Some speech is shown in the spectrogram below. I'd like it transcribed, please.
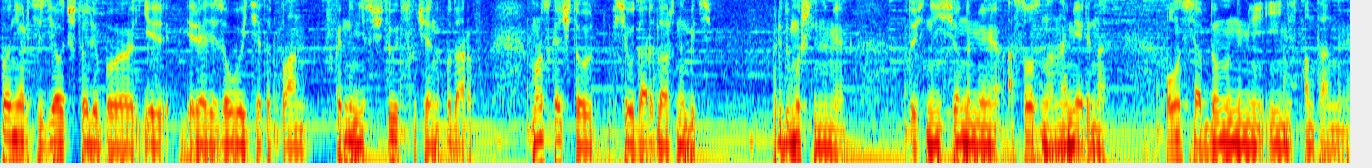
планируете сделать что-либо и, реализовываете этот план. В КНД не существует случайных ударов. Можно сказать, что все удары должны быть предумышленными, то есть нанесенными осознанно, намеренно, полностью обдуманными и не спонтанными.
